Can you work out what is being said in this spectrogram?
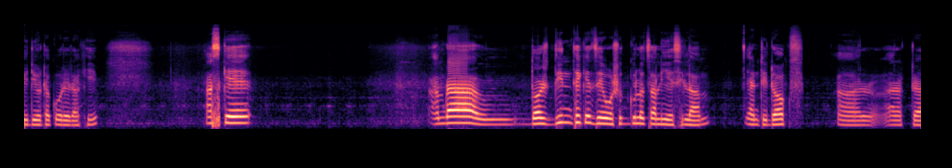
ভিডিওটা করে রাখি। আজকে আমরা দশ দিন থেকে যে ওষুধগুলো চালিয়েছিলাম অ্যান্টিডক্স আর আর একটা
